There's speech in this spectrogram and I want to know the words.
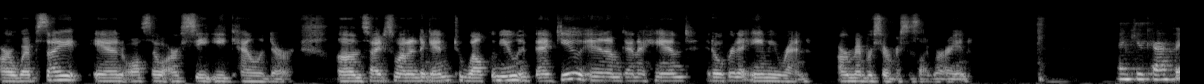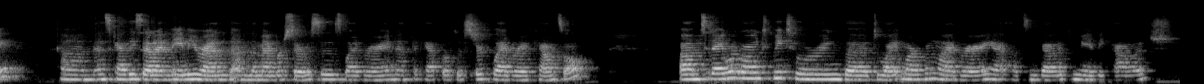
our website and also our CE calendar. Um, so I just wanted again to welcome you and thank you. And I'm gonna hand it over to Amy Wren, our member services librarian. Thank you, Kathy. Um, as Kathy said, I'm Amy Wren. I'm the member services librarian at the Capital District Library Council. Um, today we're going to be touring the Dwight Marvin Library at Hudson Valley Community College.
